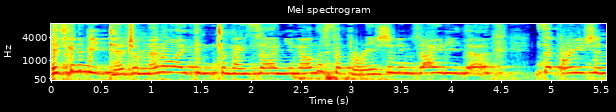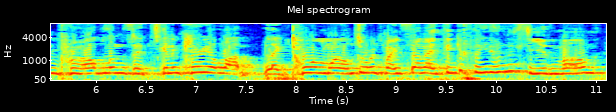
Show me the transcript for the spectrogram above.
It's going to be detrimental, I think, to my son. You know, the separation anxiety, the separation problems. It's going to carry a lot, like, turmoil towards my son. I think if he doesn't see his mom,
